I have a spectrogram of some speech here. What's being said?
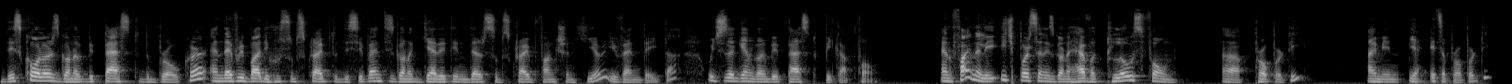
this caller is going to be passed to the broker and everybody who subscribed to this event is going to get it in their subscribe function here, event data, which is again going to be passed to pickup phone. And finally, each person is going to have a close phone uh, property. I mean, yeah, it's a property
